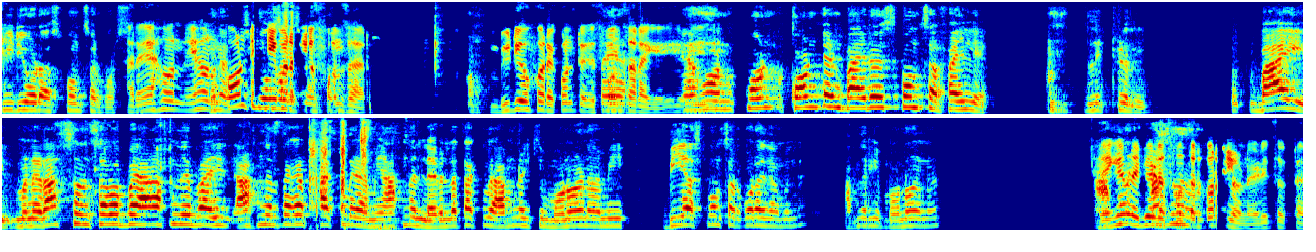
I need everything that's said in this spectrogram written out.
ভিডিওটা স্পন্সর করছে। আর এখন এখন মানে কন্টেন্ট নিবার স্পন্সর ভিডিও পরে কন্টেন্ট স্পন্সর আগে। এখন কন্টেন্ট বাইরে স্পন্সর ফাইলে লিটারালি ভাই মানে রাজশান সাহেব ভাই আপনি ভাই আপনার জায়গা থাকলে আমি আপনার লেভেলে থাকলে আপনার কি মনে হয় না আমি বিয়া স্পন্সর করাই যাবেন আপনার কি মনে হয় না? ভিডিও স্পন্সর করাইলো না এটা তো একটা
